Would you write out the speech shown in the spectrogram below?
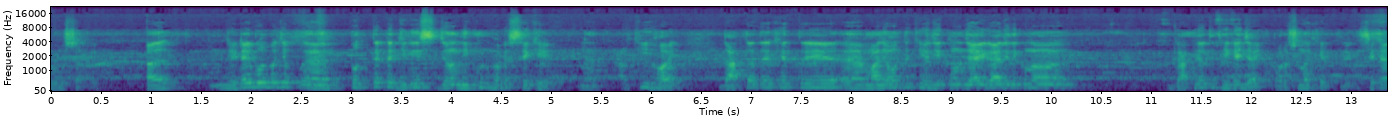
ভবিষ্যতে। আর এটাই বলব যে প্রত্যেকটা জিনিস যেন নিখুঁতভাবে শেখে। মানে, আর কি হয় ডাক্তারদের ক্ষেত্রে মাঝে মধ্যে কী হয় যে কোনো জায়গায় যদি কোনো গাফিলতি থেকে যায় পড়াশোনার ক্ষেত্রে সেটা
